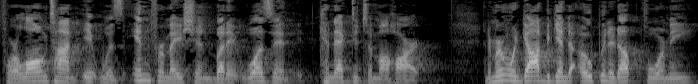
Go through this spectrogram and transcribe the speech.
for a long time it was information, but it wasn't connected to my heart. And I remember when God began to open it up for me,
